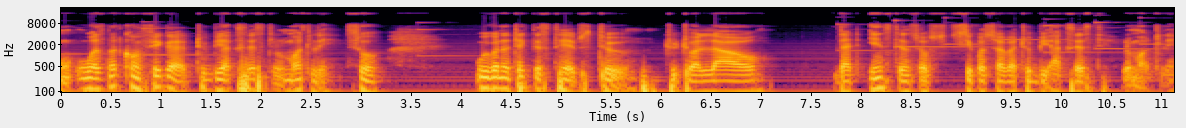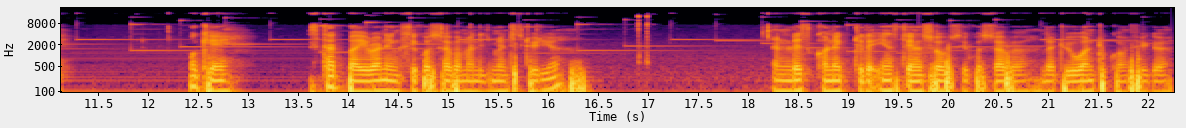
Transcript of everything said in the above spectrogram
was not configured to be accessed remotely. So we're going to take the steps to, to to allow that instance of SQL Server to be accessed remotely. Okay start by running SQL Server Management Studio and let's connect to the instance of SQL Server that we want to configure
